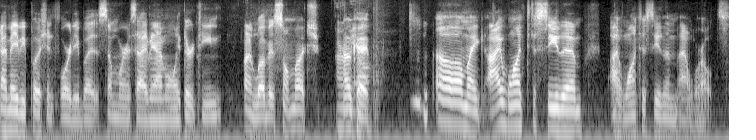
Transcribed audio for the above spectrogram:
I may be pushing forty, but somewhere inside me, I'm only thirteen. I love it so much. Aren't Okay. Oh my! I want to see them. I want to see them at Worlds.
